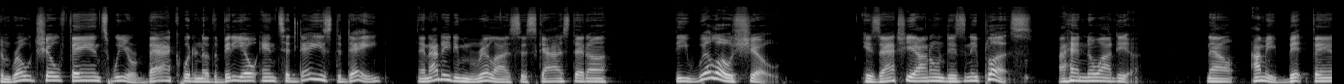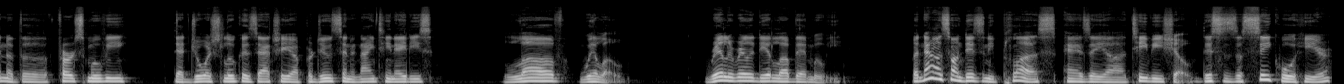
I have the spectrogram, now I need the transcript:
and Roadshow fans, we are back with another video, and today is the day, and I didn't even realize this, guys, that uh, the Willow show is actually out on Disney Plus. I had no idea. Now, I'm a bit fan of the first movie that George Lucas actually uh, produced in the 1980s. Love Willow. Really, really did love that movie. But now it's on Disney Plus as a uh, TV show. This is a sequel here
